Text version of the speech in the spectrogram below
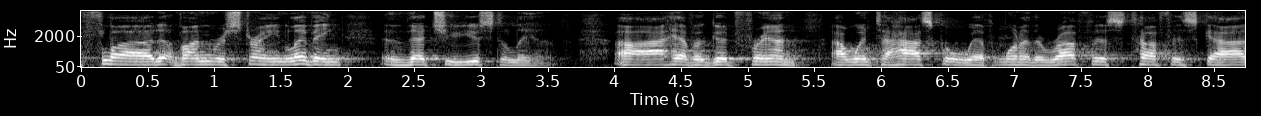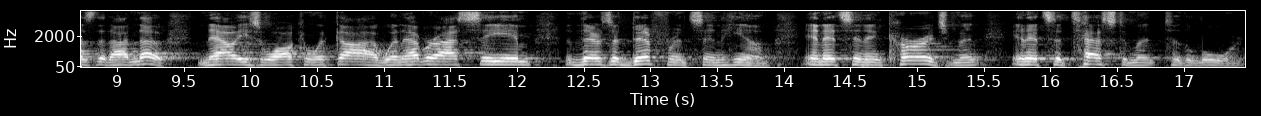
flood of unrestrained living that you used to live. Uh, I have a good friend. I went to high school with one of the roughest, toughest guys that I know. Now he's walking with God. Whenever I see him, there's a difference in him. And it's an encouragement and it's a testament to the Lord.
